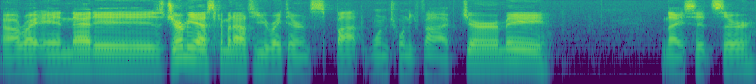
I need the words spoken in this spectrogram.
All right, and that is Jeremy S. coming out to you right there in spot 125. Jeremy. Nice hit, sir.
